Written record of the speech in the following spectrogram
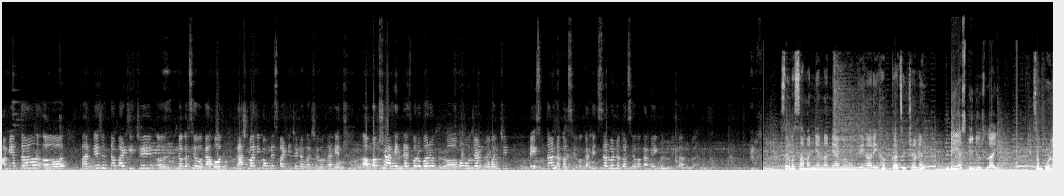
आम्ही आता भारतीय जनता पार्टीचे नगरसेवक आहोत राष्ट्रवादी काँग्रेस पार्टीचे नगरसेवक आहेत अपक्ष आहेत त्याचबरोबर बहुजन वंचित ते सुद्धा नगरसेवक आहेत. सर्व नगरसेवक आम्ही एकत्रित आलेलो आहोत. सर्वसामान्यांना न्याय मिळवून देणारे हक्काचे channel D S P news live संपूर्ण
